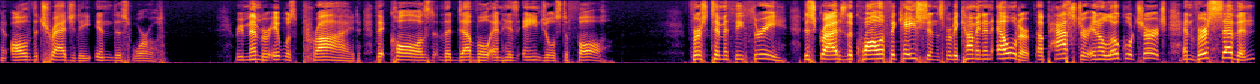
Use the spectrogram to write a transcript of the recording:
and all of the tragedy in this world. Remember, it was pride that caused the devil and his angels to fall. 1 Timothy 3 describes the qualifications for becoming an elder, a pastor in a local church. And verse 7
